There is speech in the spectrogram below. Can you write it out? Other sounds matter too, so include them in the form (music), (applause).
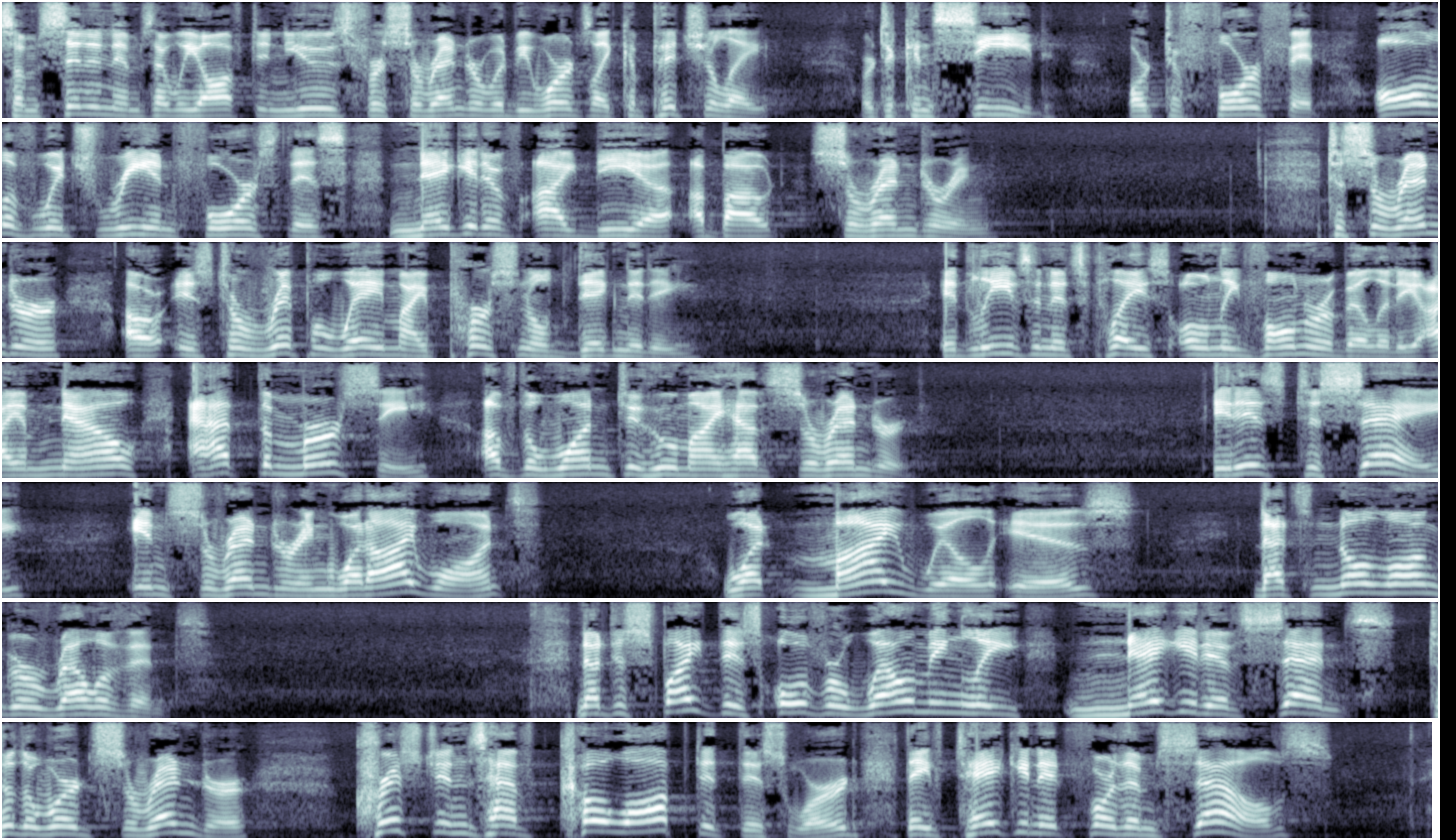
Some synonyms that we often use for surrender would be words like capitulate or to concede or to forfeit all of which reinforce this negative idea about surrendering. To surrender uh, is to rip away my personal dignity. It leaves in its place only vulnerability. I am now at the mercy of the one to whom I have surrendered. It is to say, in surrendering, what I want, what my will is, that's no longer relevant. Now, despite this overwhelmingly negative sense to the word surrender, Christians have co opted this word. They've taken it for themselves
